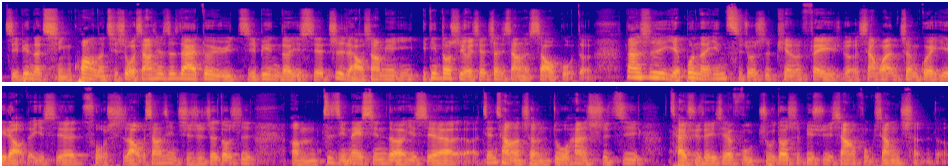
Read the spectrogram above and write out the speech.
疾病的情况呢，其实我相信是在对于疾病的一些治疗上面一一定都是有一些正向的效果的，但是也不能因此就是偏废呃相关正规医疗的一些措施啊。我相信其实这都是嗯自己内心的一些坚强的程度和实际采取的一些辅助都是必须相辅相成的。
